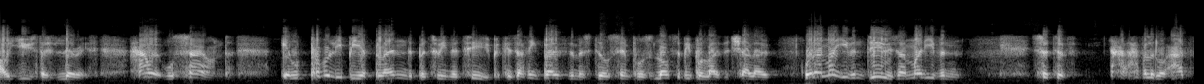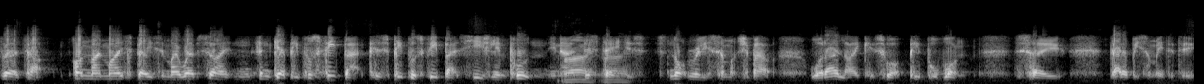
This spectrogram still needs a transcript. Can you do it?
I'll use those lyrics. How it will sound, it'll probably be a blend between the two because I think both of them are still simple. Lots of people like the cello. What I might even do is I might even sort of have a little advert up on my MySpace and my website and, and get people's feedback because people's feedback is hugely important. You know, Right, at this stage, right. it's, it's not really so much about what I like; it's what people want. So that'll be something to do.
